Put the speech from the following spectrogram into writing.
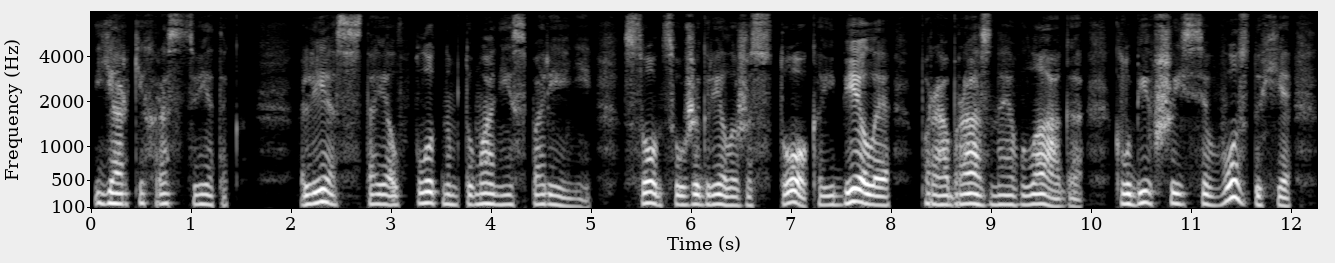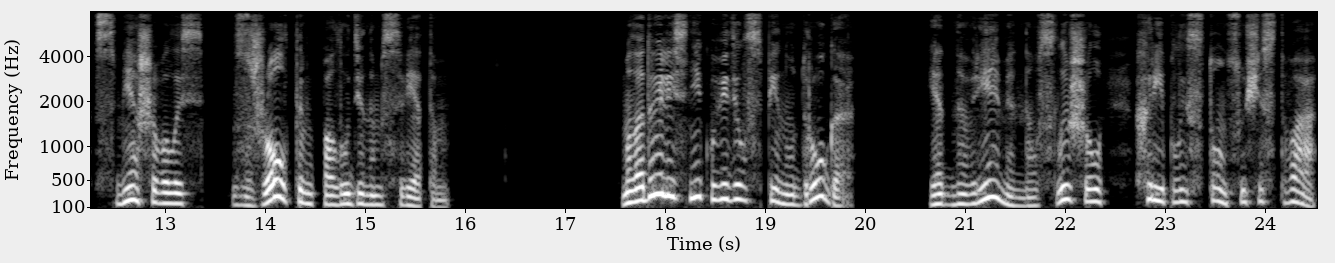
ярких расцветок. Лес стоял в плотном тумане испарений, солнце уже грело жестоко, и белая парообразная влага, клубившаяся в воздухе, смешивалась с желтым полуденным светом. Молодой лесник увидел спину друга и одновременно услышал хриплый стон существа,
